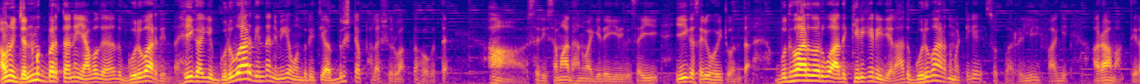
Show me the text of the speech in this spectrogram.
ಅವನು ಜನ್ಮಕ್ಕೆ ಬರ್ತಾನೆ ಯಾವಾಗ? ಅದು ಗುರುವಾರದಿಂದ. ಹೀಗಾಗಿ ಗುರುವಾರದಿಂದ ನಿಮಗೆ ಒಂದು ರೀತಿಯ ಅದೃಷ್ಟ ಫಲ ಶುರುವಾಗ್ತಾ ಹೋಗುತ್ತೆ. ಹಾಂ, ಸರಿ, ಸಮಾಧಾನವಾಗಿದೆ ಈ ದಿವಸ. ಈ, ಈಗ ಸರಿ ಹೋಯಿತು ಅಂತ. ಬುಧವಾರದವರೆಗೂ ಅದು ಕಿರಿಕಿರಿ ಇದೆಯಲ್ಲ, ಅದು ಗುರುವಾರದ ಮಟ್ಟಿಗೆ ಸ್ವಲ್ಪ ರಿಲೀಫ್ ಆಗಿ ಆರಾಮಾಗ್ತೀರ.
